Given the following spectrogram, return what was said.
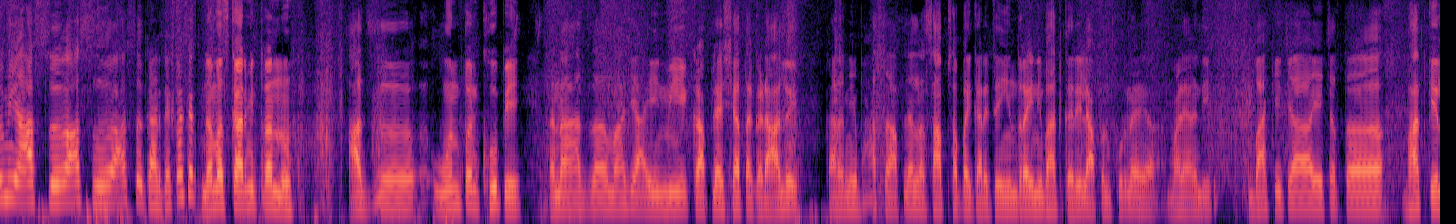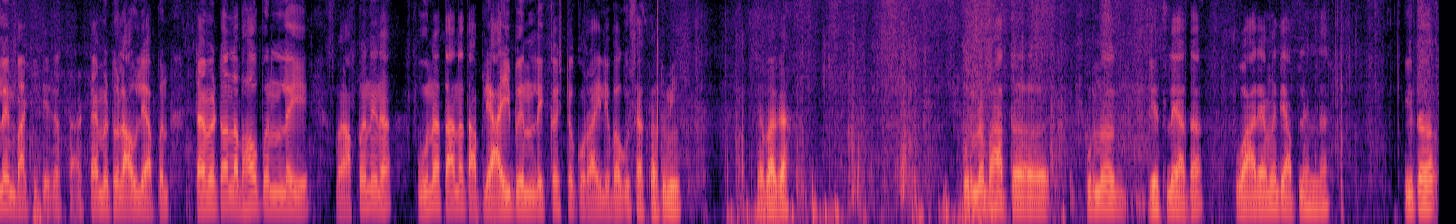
तुम्ही असं असं असं करते कसे नमस्कार मित्रांनो. आज ऊन पण खूप आहे. आणि आज माझी आई मी एक आपल्या शेताकडे आलोय. कारण हे भात आपल्याला साफसफाई करायचं इंद्रायणी भात करेल आपण पूर्ण या मळ्यामध्ये. बाकीच्या याच्यात भात केलंय आणि बाकीच्या याच्यात टॅमॅटो लावले आपण. टॅमॅटोला भाव पण लय आहे. मग आपण आहे ना उन्हात आणत आपली आई पण लई कष्ट करू राहिले. बघू शकता तुम्ही. हे बघा. पूर्ण भात पूर्ण घेतलंय आता. वाऱ्यामध्ये आपल्याला इथं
